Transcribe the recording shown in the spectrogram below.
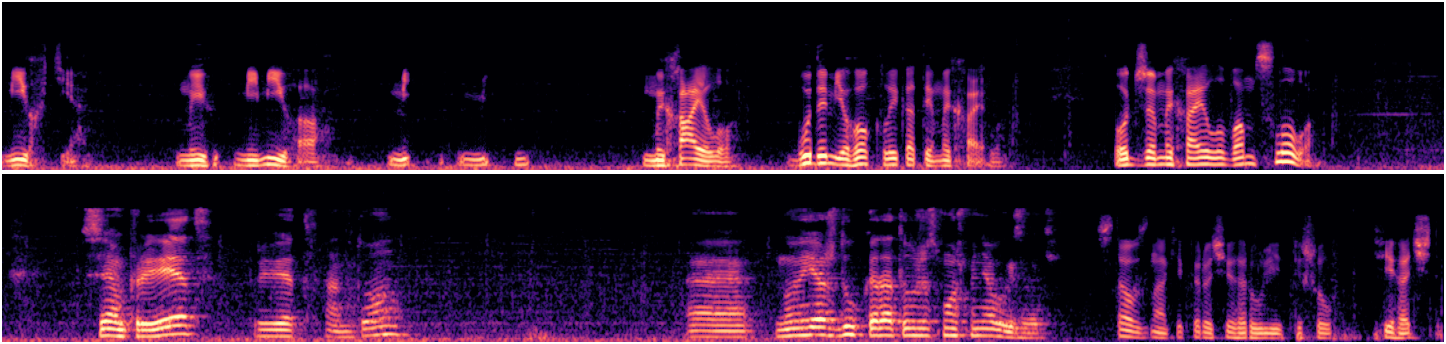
Міхті. Міг, Міміга. Мі, мі, Михайло. Будемо його кликати Михайло. Отже, Михайло, вам слово. Всем привет. Привет, Антон. Э, ну, я жду, когда ты уже сможешь меня вызвать. Став знак і, коротше, Гарулі пішов фігачити.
